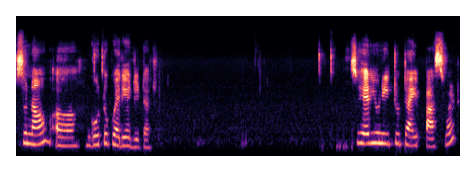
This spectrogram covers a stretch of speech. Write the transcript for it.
So now uh, go to query editor. So here you need to type password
